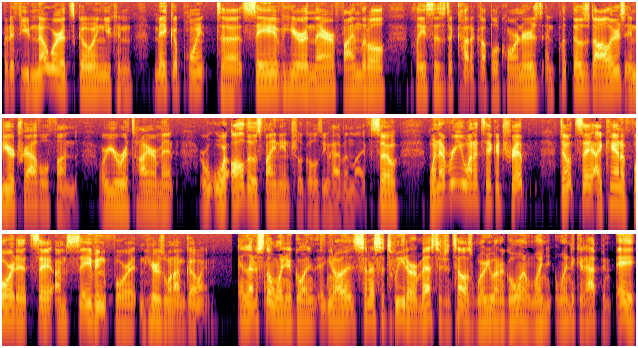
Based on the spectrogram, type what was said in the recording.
But if you know where it's going, you can make a point to save here and there, find little places to cut a couple corners, and put those dollars into your travel fund or your retirement or, or all those financial goals you have in life. So whenever you want to take a trip, don't say I can't afford it. Say I'm saving for it, and here's when I'm going. and let us know when you're going. You know, send us a tweet or a message and tell us where you want to go and when when it could happen. Hey,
